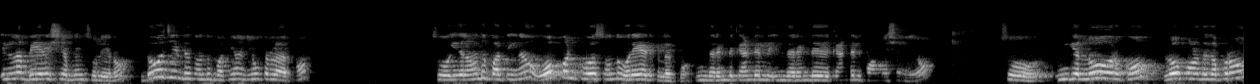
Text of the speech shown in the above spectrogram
இல்லைன்னா பேரிஷ் அப்படின்னு சொல்லிடும் டோஜின்றது வந்து பார்த்தீங்கன்னா நியூட்ரலாக இருக்கும். ஸோ இதில் வந்து பார்த்தீங்கன்னா ஓப்பன் க்ளோஸ் வந்து ஒரே இடத்துல இருக்கும். இந்த ரெண்டு கேண்டில் இந்த ரெண்டு கேண்டில் ஃபார்மேஷன்லையும் ஸோ இங்கே லோ இருக்கும். லோ போனதுக்கப்புறம்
